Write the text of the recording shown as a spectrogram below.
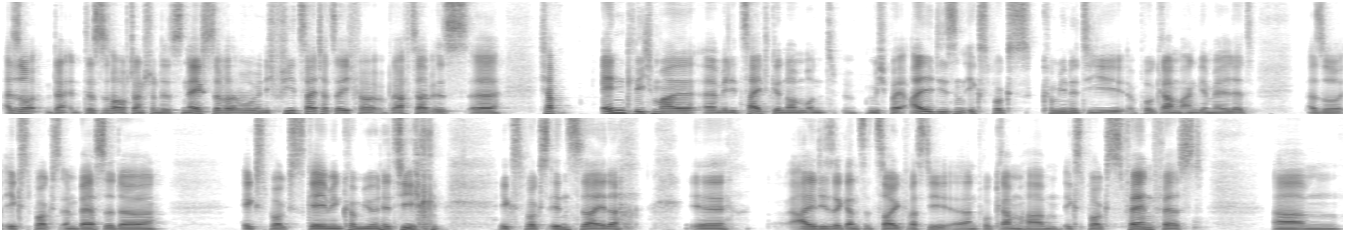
Also, da, das ist auch dann schon das nächste, wo ich viel Zeit tatsächlich verbracht habe, ist, äh, ich habe endlich mal äh, mir die Zeit genommen und mich bei all diesen Xbox Community Programmen angemeldet. Also Xbox Ambassador, Xbox Gaming Community, Xbox Insider, äh, all diese ganze Zeug, was die äh, an Programmen haben. Xbox Fanfest, ähm,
